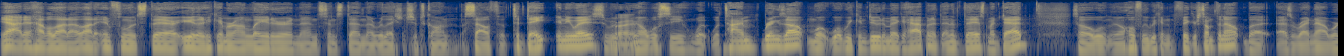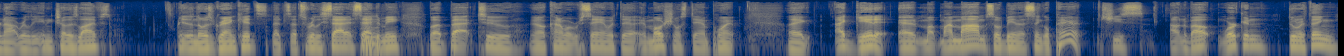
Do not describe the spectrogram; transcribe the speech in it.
yeah, I didn't have a lot of a lot of influence there either. He came around later, and then since then the relationship's gone south to date. Anyways, we, Right. you know we'll see what, what time brings out and what, what we can do to make it happen. At the end of the day, it's my dad, so you know hopefully we can figure something out. But as of right now, we're not really in each other's lives. Even though his grandkids, that's that's really sad. It's sad to me. But back to you know kind of what we're saying with the emotional standpoint, like I get it. And my, my mom, so being a single parent, she's out and about working, doing her thing,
